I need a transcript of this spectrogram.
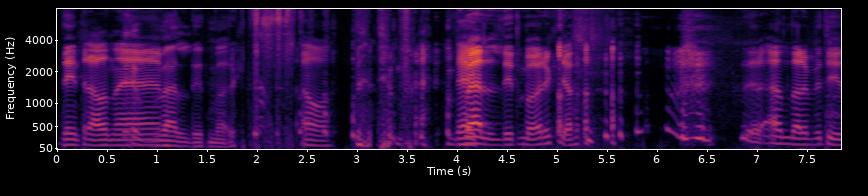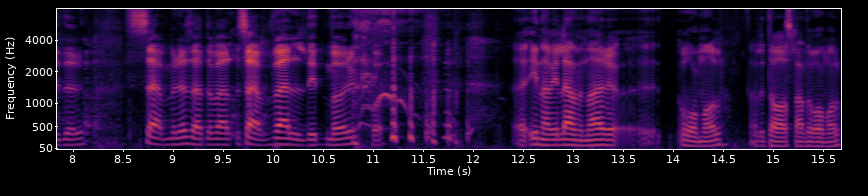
Det är inte den... Eh, Väldigt mörkt. Ja. det är väldigt mörkt ja. Det är det enda det betyder. Sämre sätt att väl, säga väldigt mörkt på. Eh, Innan vi lämnar eh, Åmål, eller Dalsland och Åmål,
